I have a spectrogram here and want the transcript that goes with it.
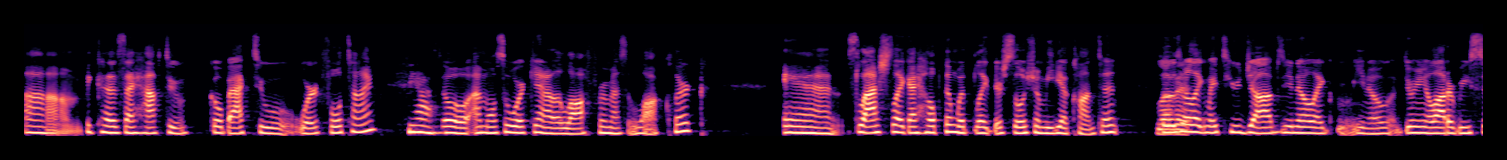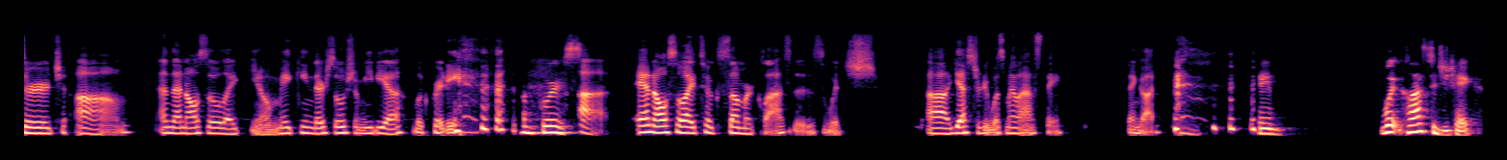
um, because I have to go back to work full time. Yeah. So I'm also working at a law firm as a law clerk and slash like I help them with like their social media content. Love Those it. are like my two jobs, you know, like you know, doing a lot of research, um, and then also like, you know, making their social media look pretty. of course. Uh, and also, I took summer classes, which uh, yesterday was my last day. Thank God. Same. What class did you take?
